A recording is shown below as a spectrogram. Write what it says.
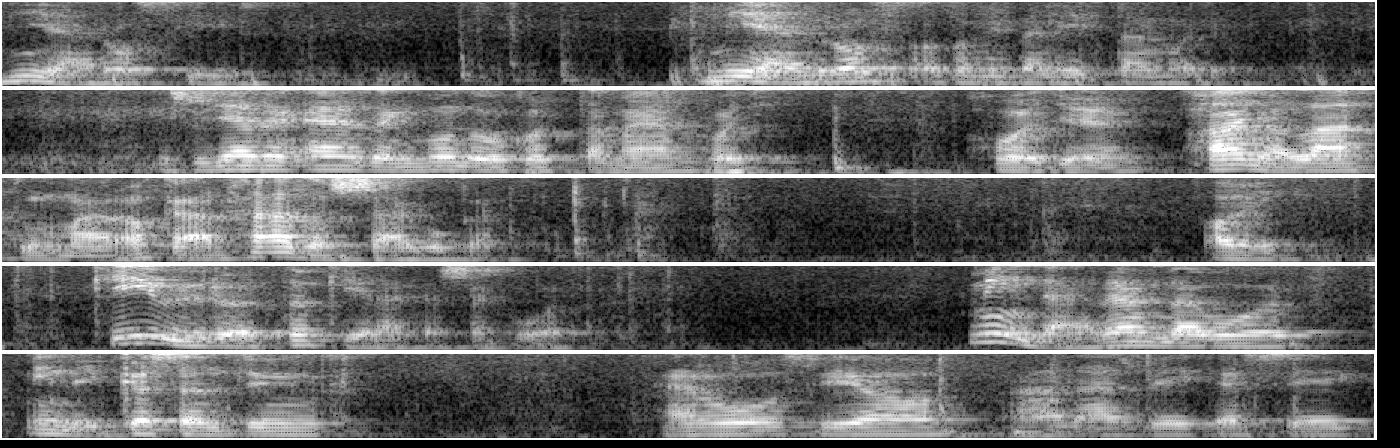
milyen rossz hír. Milyen rossz az, amiben éppen vagyok. És ugye ezen, ezen gondolkodtam el, hogy, hogy hányan láttunk már akár házasságokat, amik kívülről tökéletesek voltak. Minden rendben volt, mindig köszöntünk, hello, szia, áldás, békesség.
